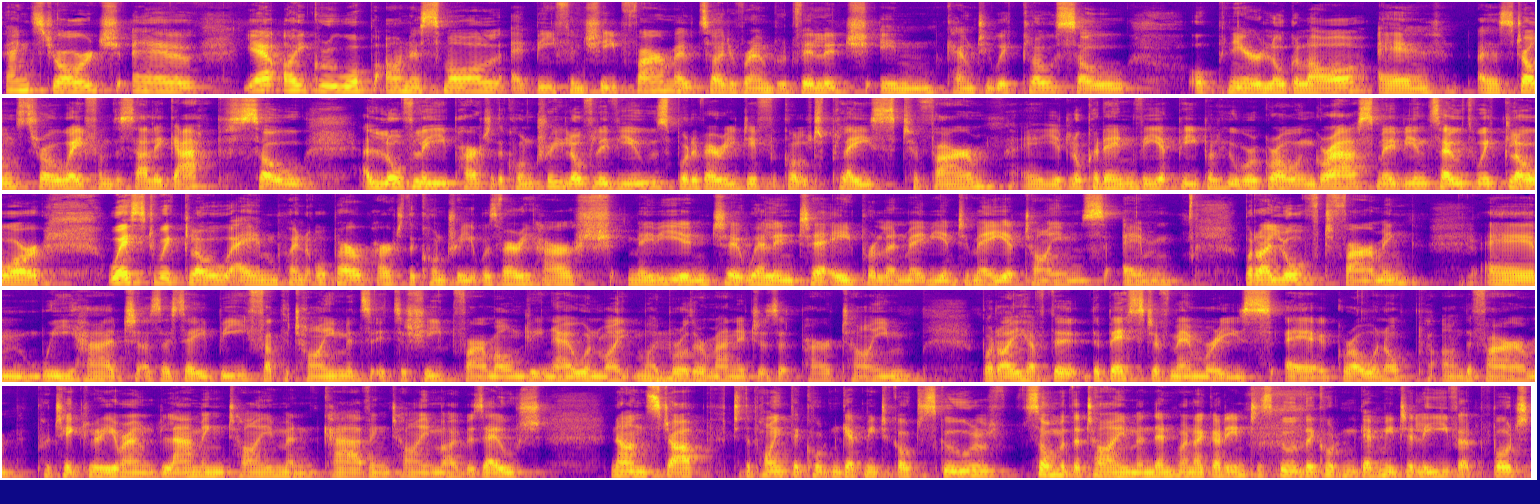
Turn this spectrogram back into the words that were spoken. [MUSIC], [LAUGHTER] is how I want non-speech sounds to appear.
Thanks, George. Uh, yeah, I grew up on a small uh, beef and sheep farm outside of Roundwood Village in County Wicklow. So up near Lugalaw, uh, a stone's throw away from the Sally Gap. So, a lovely part of the country, lovely views, but a very difficult place to farm. Uh, you'd look at envy at people who were growing grass, maybe in South Wicklow or West Wicklow. Um, when up our part of the country, it was very harsh, maybe into well into April and maybe into May at times. Um, but I loved farming. Yeah. Um, we had, as I say, beef at the time. It's it's a sheep farm only now, and my, my mm. brother manages it part time but I have the, the best of memories uh, growing up on the farm, particularly around lambing time and calving time. I was out non-stop to the point they couldn't get me to go to school some of the time and then when I got into school they couldn't get me to leave it but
